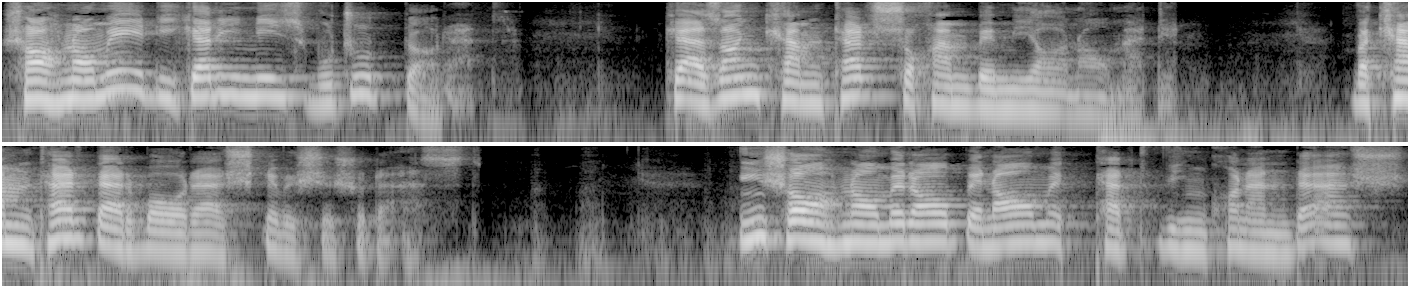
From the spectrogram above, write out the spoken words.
شاهنامه دیگری نیز وجود دارد که از آن کمتر سخن به میان آمده و کمتر دربارش نوشته شده است این شاهنامه را به نام تدوین کننده اش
